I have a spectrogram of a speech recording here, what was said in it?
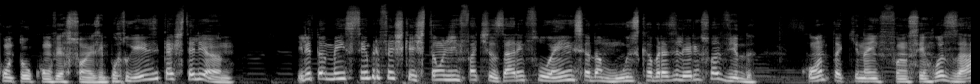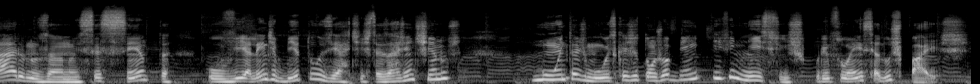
contou com versões em português e castelhano. Ele também sempre fez questão de enfatizar a influência da música brasileira em sua vida. Conta que na infância em Rosário, nos anos 60, ouvia, além de Beatles e artistas argentinos, muitas músicas de Tom Jobim e Vinícius, por influência dos pais.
